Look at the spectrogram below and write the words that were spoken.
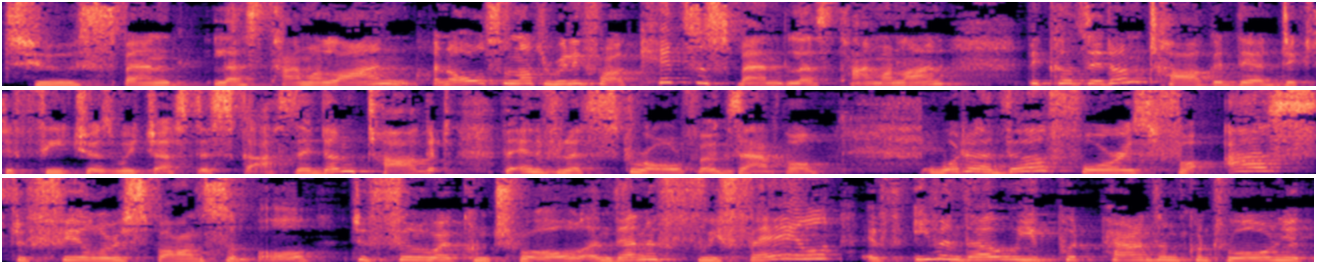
to spend less time online and also not really for our kids to spend less time online because they don't target the addictive features we just discussed. They don't target the infinite scroll, for example. What are there for is for us to feel responsible, to feel we're control. And then if we fail, if even though you put parents in control on your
